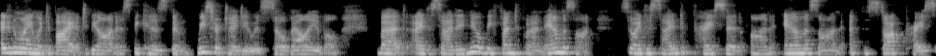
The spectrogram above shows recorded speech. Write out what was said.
I didn't want anyone to buy it, to be honest, because the research I do is so valuable. But I decided, you know, it'd be fun to put on Amazon. So I decided to price it on Amazon at the stock price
